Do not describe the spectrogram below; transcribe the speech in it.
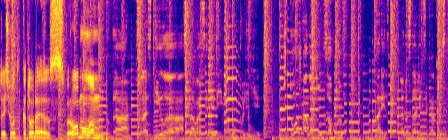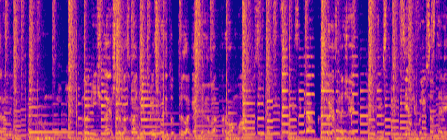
То есть вот которая с Ромулом, Да, взрастила основателя Рима, ну, легенде. Что же она тут забыла? Бухарест – это столица какой страны? Румынии. Многие считают, что название происходит от прилагательного «романус» из латинского языка, что и означает «римский». Земли были в составе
